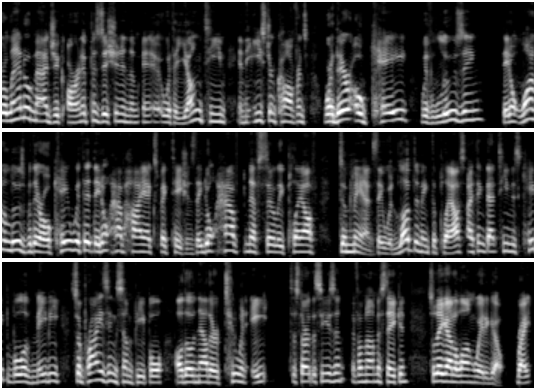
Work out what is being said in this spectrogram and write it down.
Orlando Magic are in a position in the, eh, eh, with a young team in the Eastern Conference where they're okay with losing they don't want to lose, but they're okay with it. They don't have high expectations. They don't have necessarily playoff demands. They would love to make the playoffs. I think that team is capable of maybe surprising some people, although now they're 2 and 8 to start the season, if I'm not mistaken. So they got a long way to go, right?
